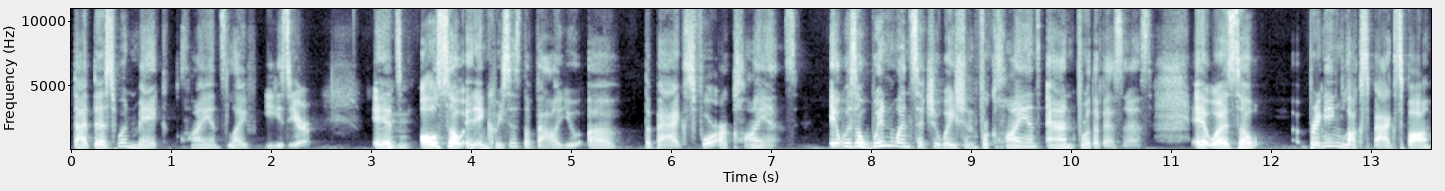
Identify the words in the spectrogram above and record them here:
that this would make clients' life easier. It's also it increases the value of the bags for our clients. It was a win-win situation for clients and for the business. It was so bringing Luxe Bag Spa.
